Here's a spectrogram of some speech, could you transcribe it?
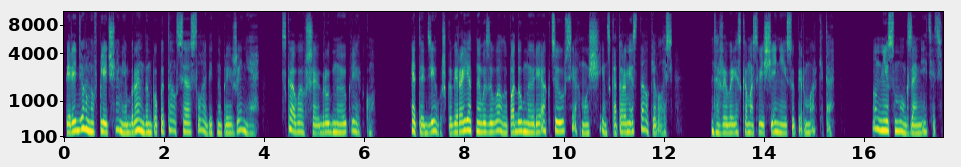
Передернув плечами, Брэндон попытался ослабить напряжение, сковавшее грудную клетку. Эта девушка, вероятно, вызывала подобную реакцию у всех мужчин, с которыми сталкивалась. Даже в резком освещении супермаркета он не смог заметить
